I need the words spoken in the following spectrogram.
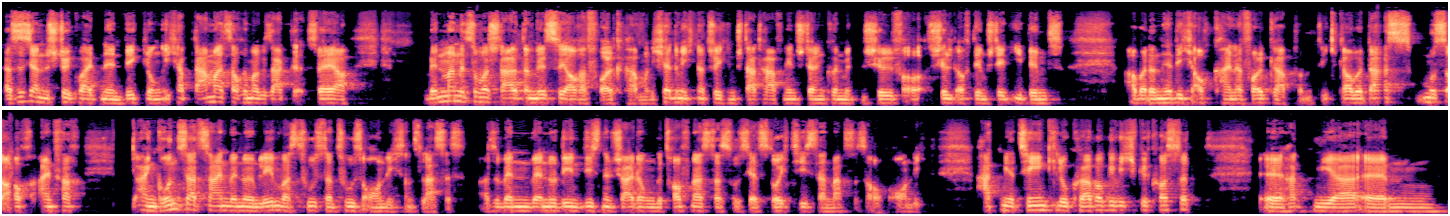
Das ist ja ein Stück weit eine Entwicklung. Ich habe damals auch immer gesagt, es wäre ja, wenn man mit sowas startet, dann willst du ja auch Erfolg haben. Und ich hätte mich natürlich im Stadthafen hinstellen können mit einem Schild, Schild auf dem steht IBIMS. Aber dann hätte ich auch keinen Erfolg gehabt. Und ich glaube, das muss auch einfach ein Grundsatz sein, wenn du im Leben was tust, dann tu es ordentlich, sonst lass es. Also wenn, wenn du die, diesen Entscheidungen getroffen hast, dass du es jetzt durchziehst, dann machst du es auch ordentlich. Hat mir zehn Kilo Körpergewicht gekostet, äh, hat mir, ähm,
